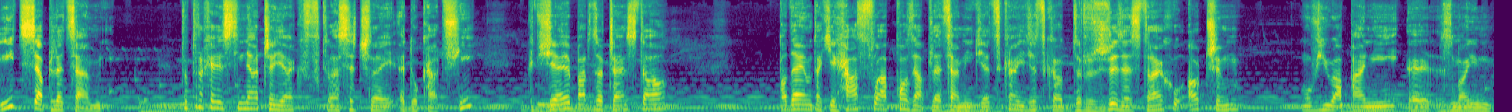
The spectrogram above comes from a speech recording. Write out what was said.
Nic za plecami. To trochę jest inaczej jak w klasycznej edukacji, gdzie bardzo często padają takie hasła poza plecami dziecka i dziecko drży ze strachu, o czym mówiła pani e, z moim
